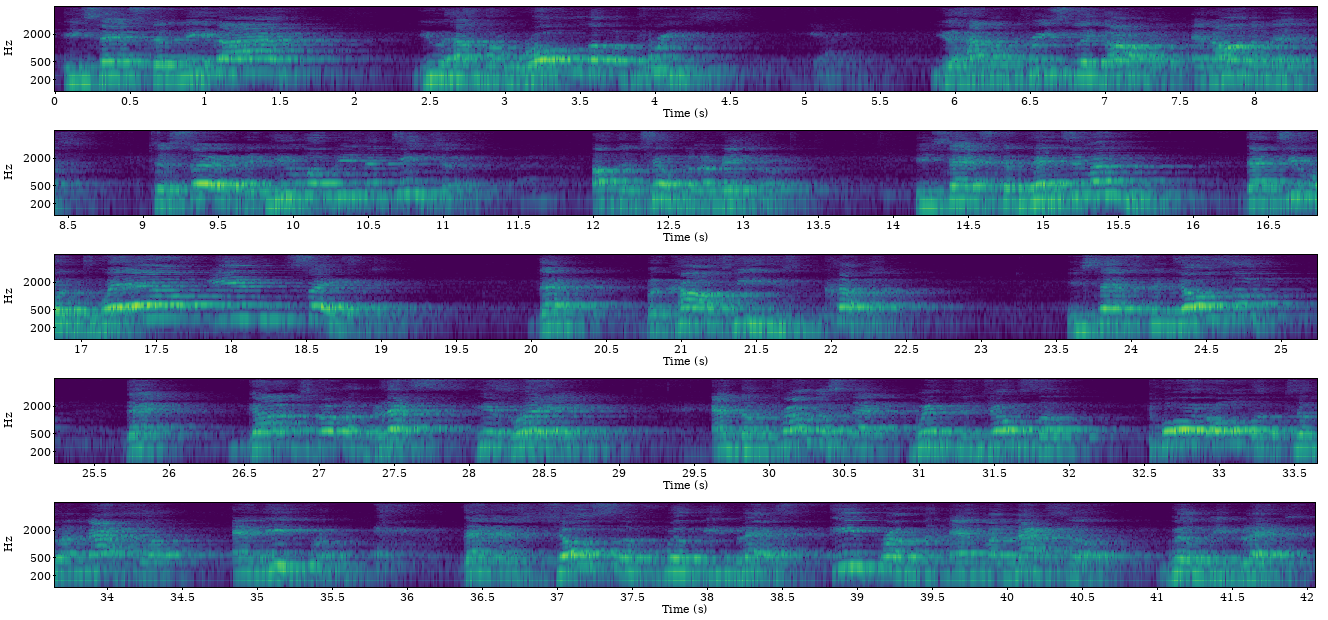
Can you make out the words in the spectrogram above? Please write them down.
He says to Levi, you have the role of a priest. You have a priestly garment and ornaments to serve, and you will be the teacher of the children of Israel. He says to Benjamin that you will dwell in safety, that because he's covered. He says to Joseph that God's going to bless his land. And the promise that went to Joseph poured over to Manasseh and Ephraim. That as Joseph will be blessed, Ephraim and Manasseh will be blessed.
